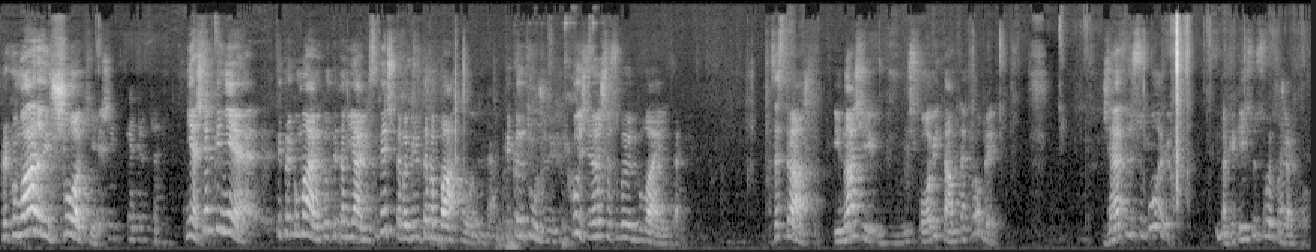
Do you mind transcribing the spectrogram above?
прикумарений в шокі. Ні, шляпки ні. Ти прикумарений, коли ти там в ямі сидиш, тебе біля тебе бахнуло. Ти контужений, ти ходиш, не знаєш, що з собою відбувається. Це страшно. І наші військові там так роблять. Жертвують собою. Так як Ісус собою пожертвував.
